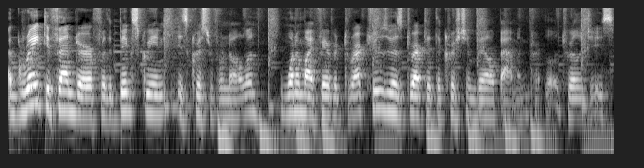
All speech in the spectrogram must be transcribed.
A great defender for the big screen is Christopher Nolan, one of my favorite directors who has directed the Christian Bale Batman trilogies.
